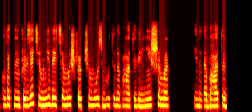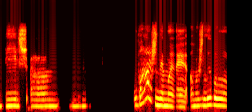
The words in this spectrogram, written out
контактну імпровізацію, мені здається, ми ще вчимось бути набагато вільнішими і набагато більш, м, уважними, а можливо,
